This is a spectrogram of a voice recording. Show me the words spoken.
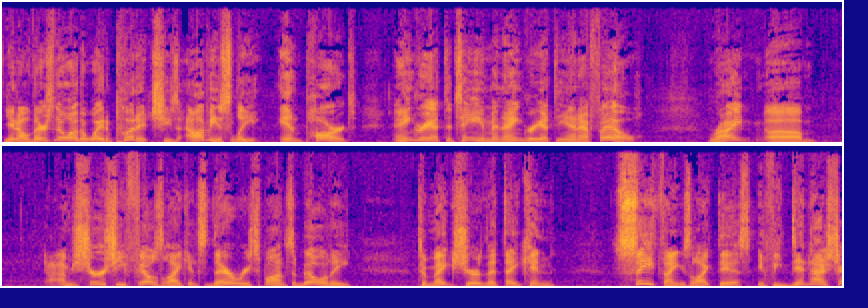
you know, there's no other way to put it. She's obviously, in part, angry at the team and angry at the NFL, right? Um, I'm sure she feels like it's their responsibility to make sure that they can see things like this. If he did not show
